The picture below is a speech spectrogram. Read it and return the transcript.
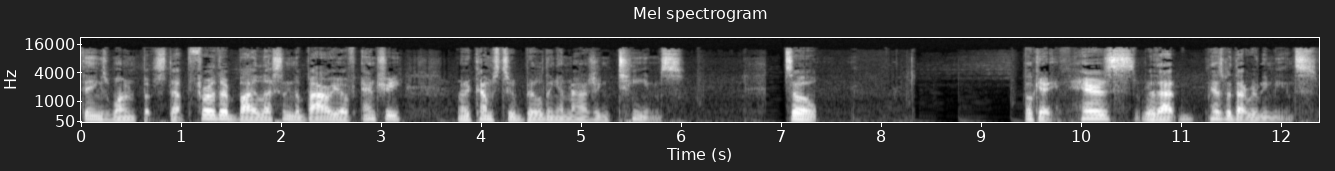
things one step further by lessening the barrier of entry when it comes to building and managing teams. So, okay, here's where that here's what that really means.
